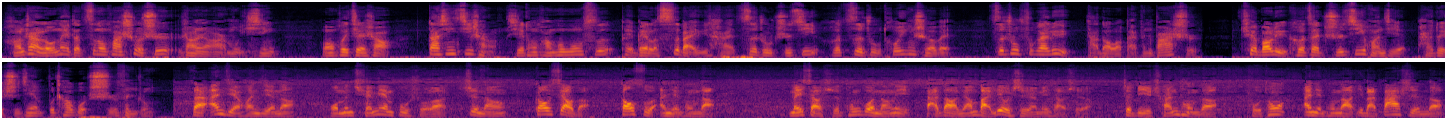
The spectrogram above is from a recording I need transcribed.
航站楼内的自动化设施让人耳目一新。王辉介绍，大兴机场协同航空公司配备了四百余台自助值机和自助托运设备，自助覆盖率达到了百分之八十，确保旅客在值机环节排队时间不超过十分钟。在安检环节呢，我们全面部署了智能高效的高速安检通道，每小时通过能力达到两百六十人每小时，这比传统的。普通安检通道一百八十人的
